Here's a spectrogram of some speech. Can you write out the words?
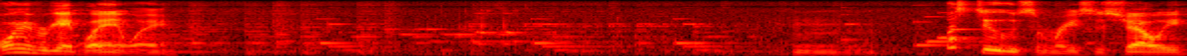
only for gameplay anyway. Hmm. Let's do some races, shall we?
